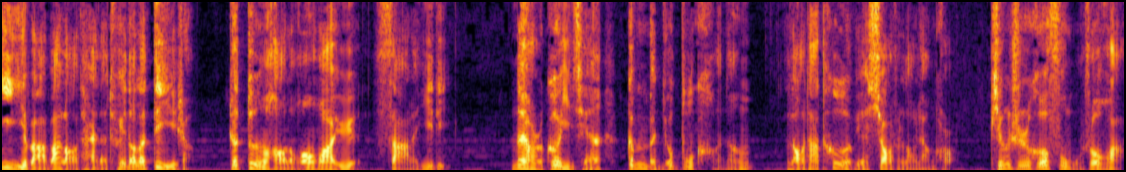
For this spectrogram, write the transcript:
一把把老太太推到了地上，这炖好的黄花鱼撒了一地。那要是搁以前，根本就不可能。老大特别孝顺老两口，平时和父母说话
